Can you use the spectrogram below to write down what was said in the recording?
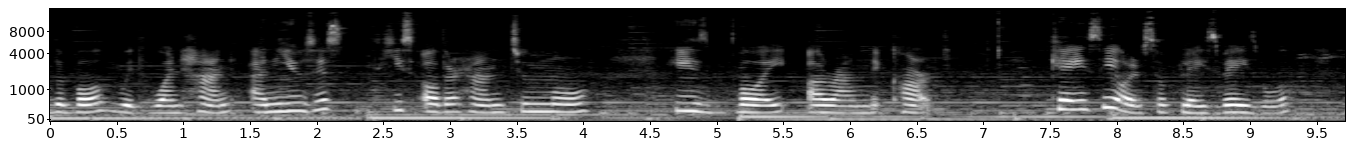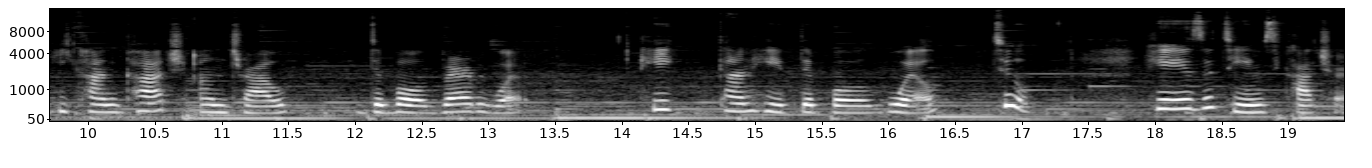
the ball with one hand and uses his other hand to move his boy around the court. Casey also plays baseball. He can catch and throw the ball very well. He can hit the ball well too. He is the team's catcher,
